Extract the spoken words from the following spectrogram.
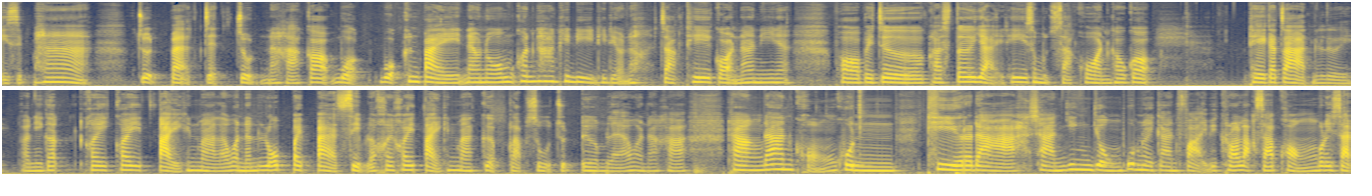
1,445จุด87 จุดนะคะ ก็บวกบวกขึ้นไปแนวโน้มค่อนข้างที่ดีทีเดียวนะ จากที่ก่อนหน้านี้เนี่ย พอไปเจอคลัสเตอร์ใหญ่ที่สมุทรสาครเขาก็ เทกระจาดเลย ตอนนี้ก็ค่อยๆไต่ขึ้นมาแล้ววันนั้นลบไป 80 แล้วค่อยๆไต่ขึ้นมาเกือบกลับสู่จุดเดิมแล้วนะคะ ทางด้านของคุณทีรดาชาญยิ่งยง ผู้อำนวยการฝ่ายวิเคราะห์หลักทรัพย์ของบริษัท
